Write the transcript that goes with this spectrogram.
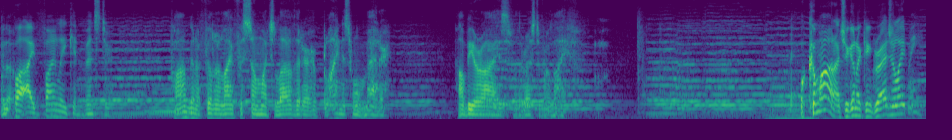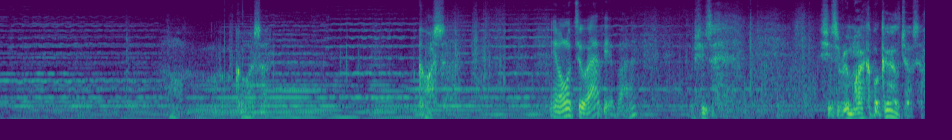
No. Pa, I finally convinced her. Pa, I'm gonna fill her life with so much love that her blindness won't matter. I'll be her eyes for the rest of her life. Well, come on, aren't you gonna congratulate me? Oh, of course. I, of course. You don't look too happy about it. She's a, she's a remarkable girl, Joseph.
